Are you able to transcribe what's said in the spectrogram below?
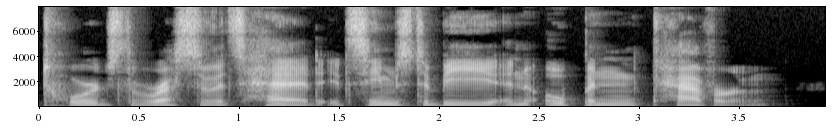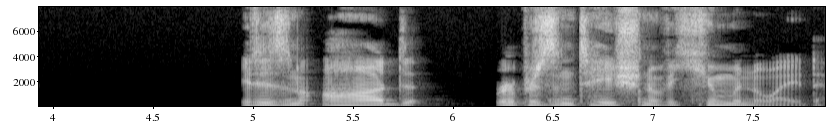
towards the rest of its head, it seems to be an open cavern. It is an odd representation of a humanoid.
